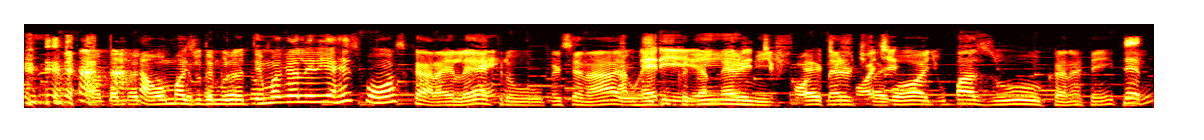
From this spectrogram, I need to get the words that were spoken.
Não, mas o Demolidor tem uma galeria responsa, cara. A Electro, o Mercenário, A o Rei do Mary-. Tifod, o Bazooka, né? Tem, É tem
